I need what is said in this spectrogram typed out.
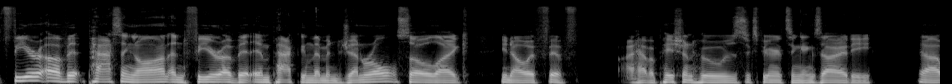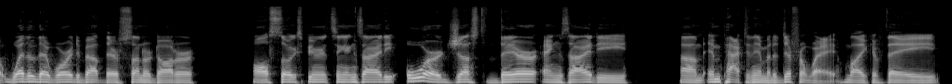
fear of it passing on and fear of it impacting them in general. So, like, you know, if if I have a patient who's experiencing anxiety, uh, whether they're worried about their son or daughter also experiencing anxiety, or just their anxiety um, impacting them in a different way, like if they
